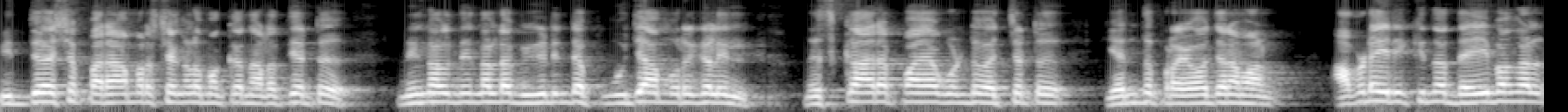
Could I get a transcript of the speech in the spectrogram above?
വിദ്വേഷ പരാമർശങ്ങളുമൊക്കെ നടത്തിയിട്ട് നിങ്ങൾ നിങ്ങളുടെ വീടിന്റെ പൂജാമുറികളിൽ നിസ്കാരപ്പായ കൊണ്ടുവച്ചിട്ട് എന്ത് പ്രയോജനമാണ്? അവിടെ ഇരിക്കുന്ന ദൈവങ്ങൾ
